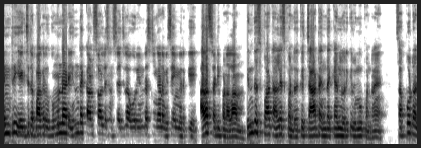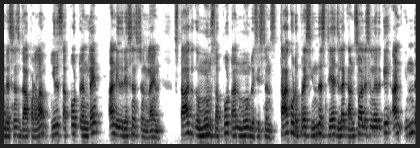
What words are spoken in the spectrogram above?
என்ட்ரி எக்ஸிட் பாக்குறதுக்கு முன்னாடி இந்த கன்சால்டேஷன் ஸ்டேஜ்ல ஒரு இன்ட்ரெஸ்டிங்கான விஷயம் இருக்கு. அதை ஸ்டடி பண்ணலாம். இந்த ஸ்பாட் அனலைஸ் பண்றதுக்கு சார்ட்டை இந்த கேண்டில் வரைக்கும் ரிமூவ் பண்றேன். சப்போர்ட் அண்ட் ரெசிடன்ஸ் டிரா பண்ணலாம். இது சப்போர்ட் ட்ரெண்ட் லைன் அண்ட் இது ரெசிடன்ஸ் ட்ரெண்ட் லைன் ஸ்டாக்குக்கு மூணு சப்போர்ட் அண்ட் மூணு ரெசிஸ்டன்ஸ் ஸ்டாக்கோட பிரைஸ் இந்த ஸ்டேஜ்ல கன்சால்டேஷன் இருக்கு அண்ட் இந்த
